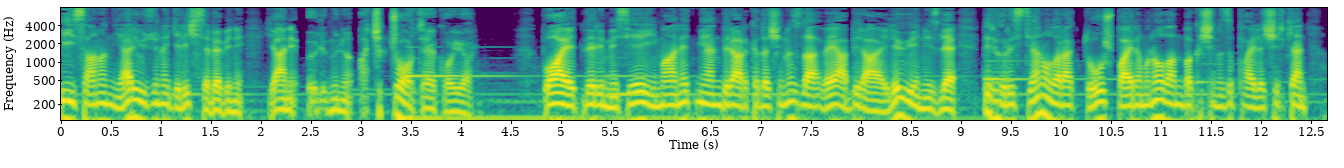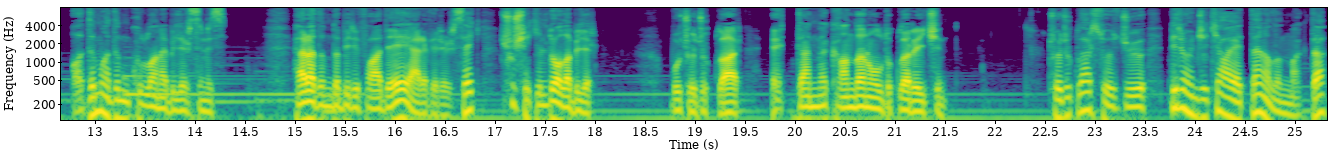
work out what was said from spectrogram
İsa'nın yeryüzüne geliş sebebini yani ölümünü açıkça ortaya koyuyor. Bu ayetleri Mesih'e iman etmeyen bir arkadaşınızla veya bir aile üyenizle bir Hristiyan olarak doğuş bayramına olan bakışınızı paylaşırken adım adım kullanabilirsiniz. Her adımda bir ifadeye yer verirsek şu şekilde olabilir. Bu çocuklar etten ve kandan oldukları için. Çocuklar sözcüğü bir önceki ayetten alınmakta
